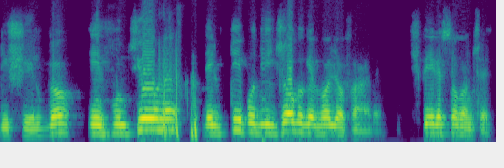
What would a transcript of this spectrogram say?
Li scelgo in funzione del tipo di gioco che voglio fare. Spiega questo concetto.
